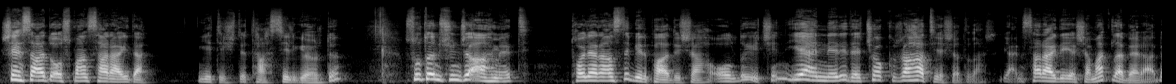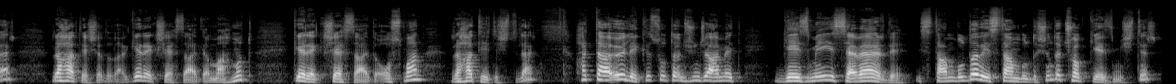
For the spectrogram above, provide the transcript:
Şehzade Osman sarayda yetişti, tahsil gördü. Sultan 3. Ahmet toleranslı bir padişah olduğu için yeğenleri de çok rahat yaşadılar. Yani sarayda yaşamakla beraber rahat yaşadılar. Gerek Şehzade Mahmut gerek Şehzade Osman rahat yetiştiler. Hatta öyle ki Sultan 3. Ahmet gezmeyi severdi. İstanbul'da ve İstanbul dışında çok gezmiştir.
